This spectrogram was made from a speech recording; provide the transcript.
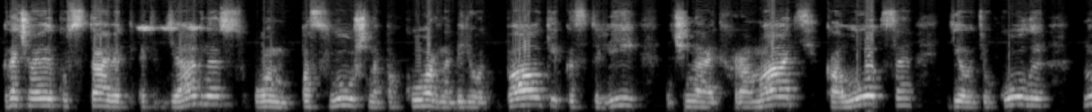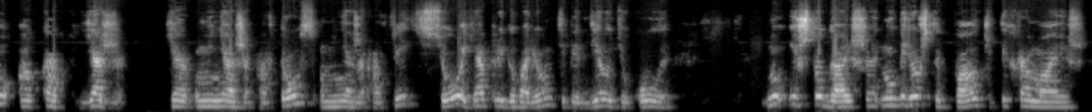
Когда человеку ставят этот диагноз, он послушно, покорно берет палки, костыли, начинает хромать, колоться, делать уколы. Ну, а как? Я же, я, у меня же артроз, у меня же артрит, все, я приговорен теперь делать уколы. Ну и что дальше? Ну, берешь ты палки, ты хромаешь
